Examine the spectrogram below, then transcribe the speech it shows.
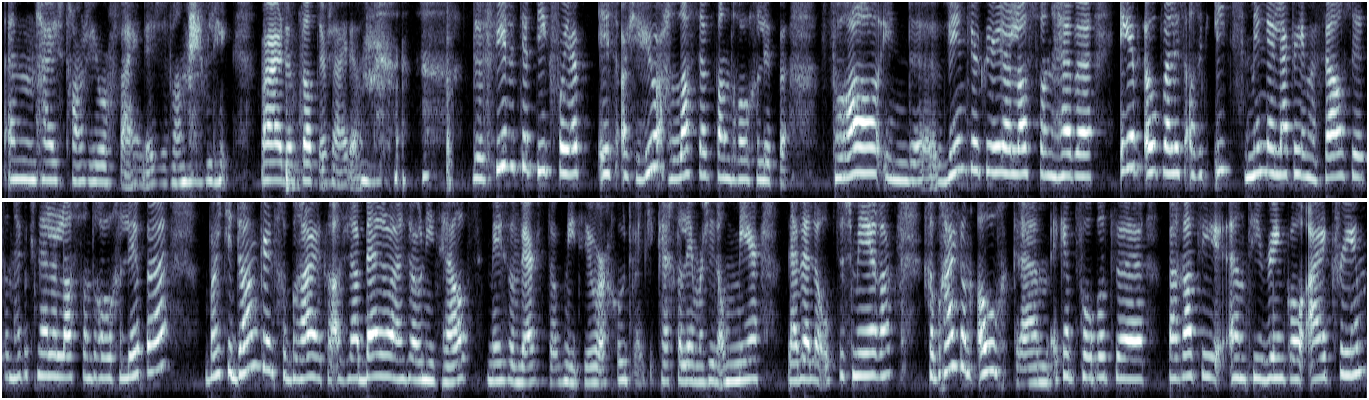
En hij is trouwens heel erg fijn, deze van Maybelline. Maar dat, dat terzijde. De vierde tip die ik voor je heb is als je heel erg last hebt van droge lippen. Vooral in de winter kun je daar last van hebben. Ik heb ook wel eens als ik iets minder lekker in mijn vel zit, dan heb ik sneller last van droge lippen. Wat je dan kunt gebruiken als labellen en zo niet helpt. Meestal werkt het ook niet heel erg goed, want je krijgt alleen maar zin om meer labellen op te smeren. Gebruik dan oogcrème. Ik heb bijvoorbeeld de uh, Paratti Anti-Wrinkle Eye Cream.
